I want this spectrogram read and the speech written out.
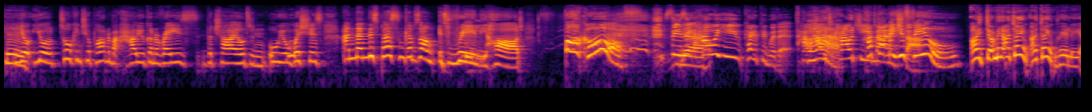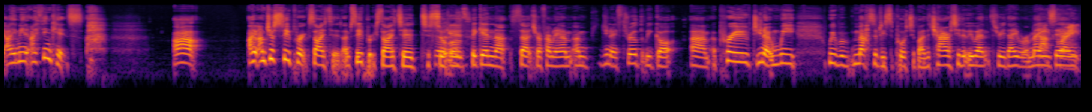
you're you're talking to your partner about how you're going to raise the child and all your wishes, and then this person comes along. It's really hard. Fuck off. Suzi, Yeah. how are you coping with it? How, how, do, Yeah. how do you How does that manage make you feel? I, do- I mean, I don't, I don't really. I mean, I think it's. Uh, I, I'm just super excited. I'm super excited to sort Good. of begin that search for our family. I'm, I'm you know, thrilled that we got um, approved. You know, and we we were massively supported by the charity that we went through. They were amazing. great.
